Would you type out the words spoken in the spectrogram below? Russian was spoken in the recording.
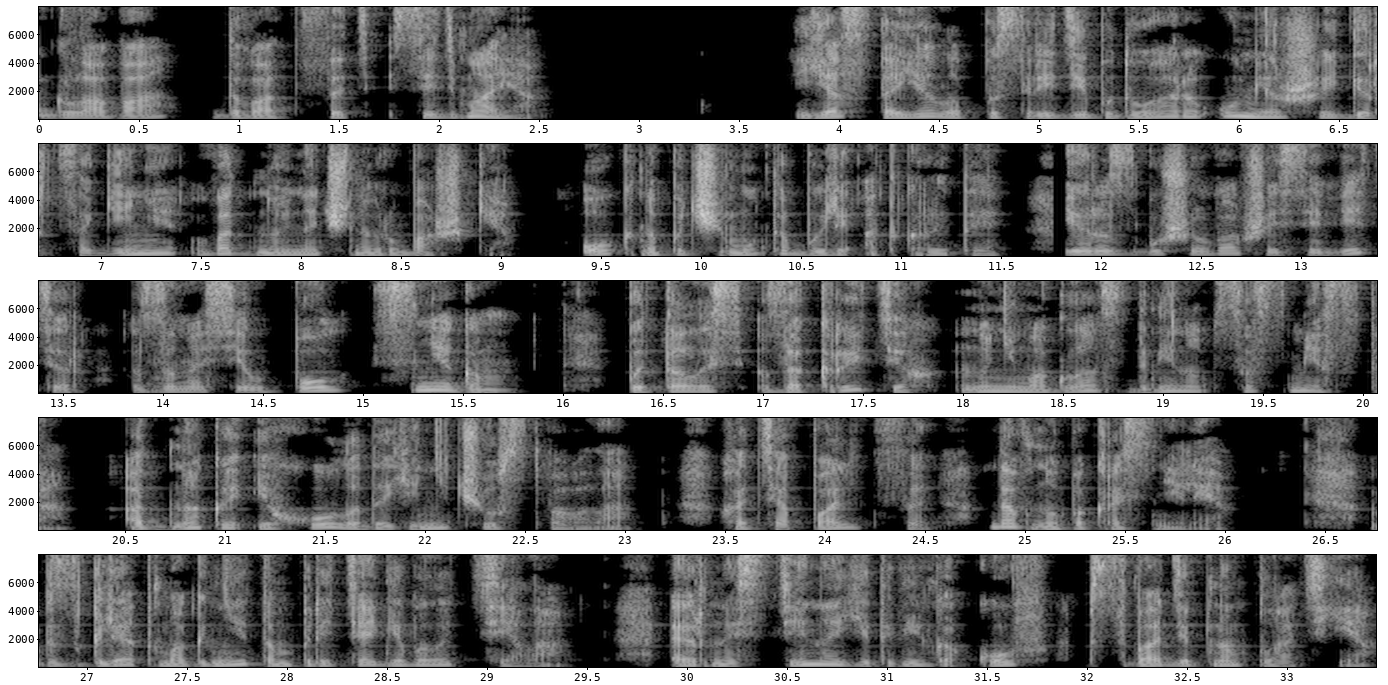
Глава двадцать седьмая Я стояла посреди будуара умершей герцогини в одной ночной рубашке. Окна почему-то были открыты, и разбушевавшийся ветер заносил пол снегом. Пыталась закрыть их, но не могла сдвинуться с места. Однако и холода я не чувствовала, хотя пальцы давно покраснели. Взгляд магнитом притягивало тело. Эрнестина Едвигаков в свадебном платье.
